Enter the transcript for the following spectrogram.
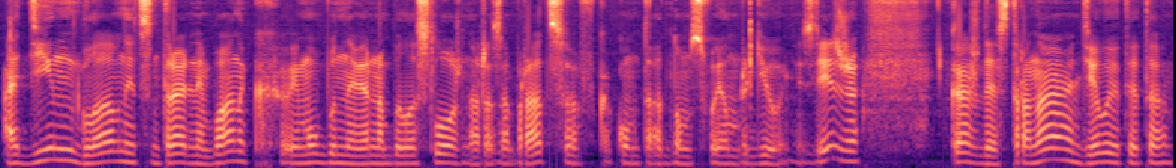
один главный центральный банк, ему бы, наверное, было сложно разобраться в каком-то одном своем регионе. Здесь же каждая страна делает это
